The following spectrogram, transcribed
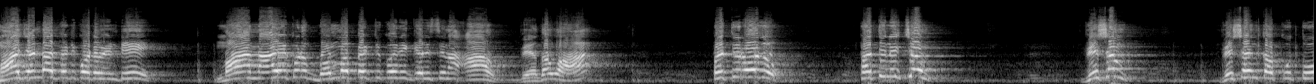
మా జెండా పెట్టుకోవటం ఏంటి? మా నాయకుడు బొమ్మ పెట్టుకొని గెలిచిన ఆ విధవ ప్రతిరోజు ప్రతినిత్యం విషం విషం కక్కుతూ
